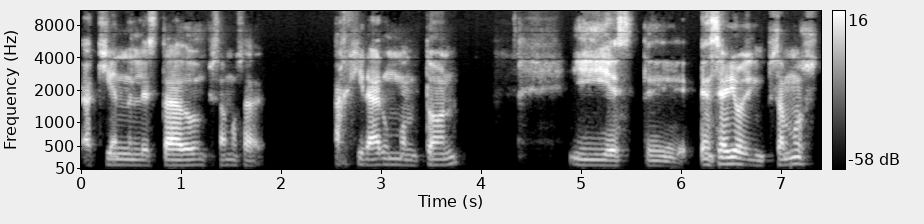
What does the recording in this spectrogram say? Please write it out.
Aquí en el estado empezamos a, a girar un montón. Y este, en serio, empezamos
